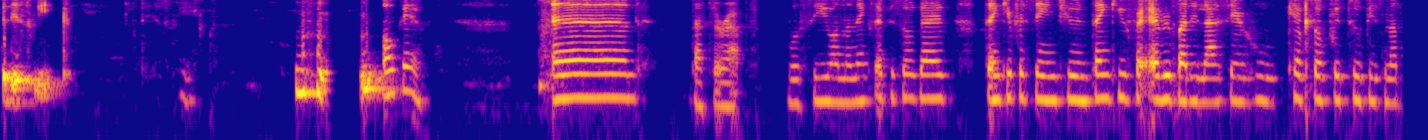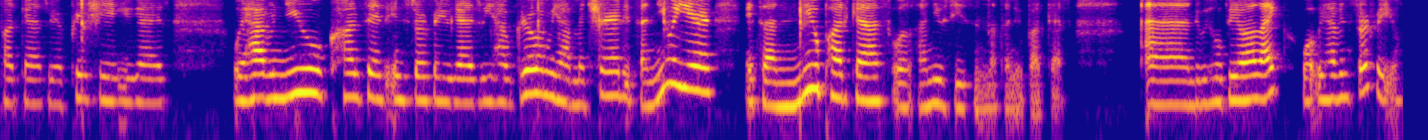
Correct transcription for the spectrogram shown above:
for this week. This week. okay. And that's a wrap. We'll see you on the next episode, guys. Thank you for staying tuned. Thank you for everybody last year who kept up with Two Peas in the podcast. We appreciate you guys. We have new content in store for you guys. We have grown, we have matured. It's a new year, it's a new podcast. Well, a new season, not a new podcast. And we hope you all like what we have in store for you.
